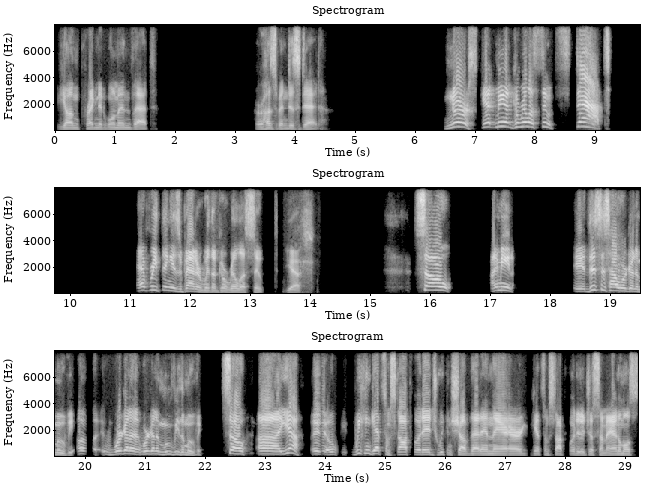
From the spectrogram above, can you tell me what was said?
young pregnant woman that her husband is dead. Nurse, get me a gorilla suit. Stat! Everything is better with a gorilla suit. Yes. So, I mean, eh, this is how we're gonna movie. Uh, we're gonna we're gonna movie the movie. So, uh, yeah, uh, we can get some stock footage. We can shove that in there. Get some stock footage of some animals.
